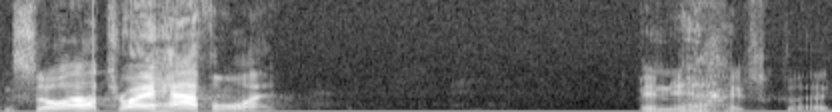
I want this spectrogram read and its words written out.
And so I'll try half of one. And yeah, it's good.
